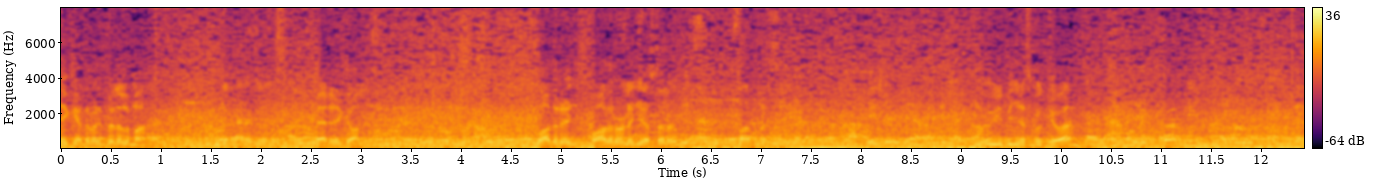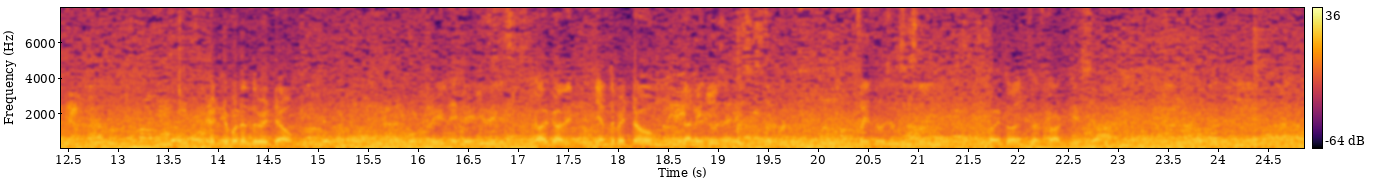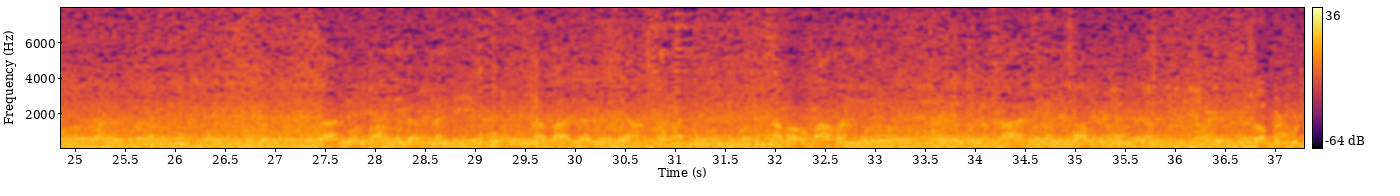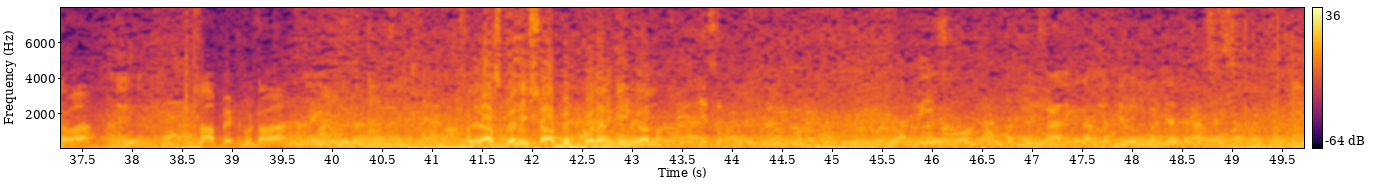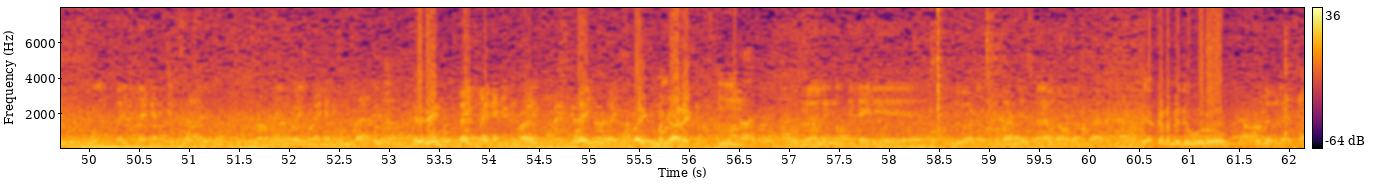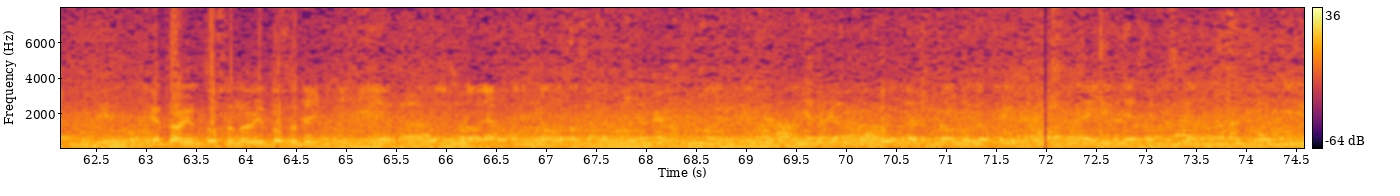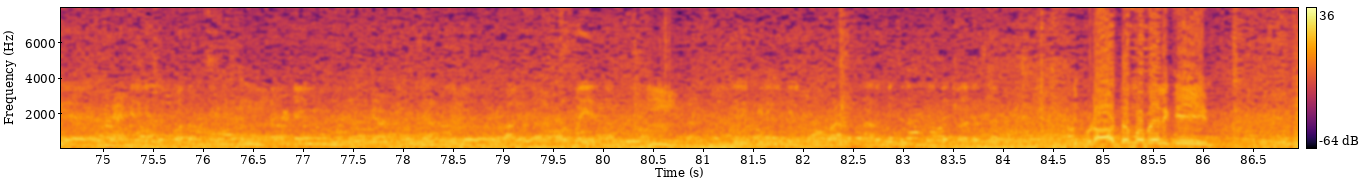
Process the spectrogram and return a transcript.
నీకు ఎంతమంది పిల్లలమ్మా? మ్యారేజ్ కావాలి ఫాదర్ ఫాదర్ వాళ్ళు ఏం చేస్తారు? నువ్వు ఈ బిజినెస్ ఓకేవా పెట్టుబడి ఎంత పెట్టావు? కాదు కాదు. ఎంత పెట్టావు దానికి? ఫైవ్ థౌసండ్ స్టార్ట్ చేసావు షాప్ పెట్టుకుంటావా? షాప్ పెట్టుకుంటావా? అది రాసుకొని షాప్ పెట్టుకోవడానికి ఏం కావాలా? ఏది? Bike mechanic. ఎక్కడ మీది ఊరు? ఎంత ఎంత వస్తుంది ఎంత వస్తుంది? ఇప్పుడు ఆటోమొబైల్కి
